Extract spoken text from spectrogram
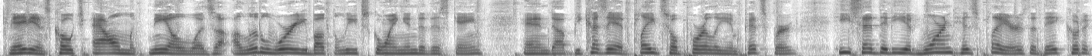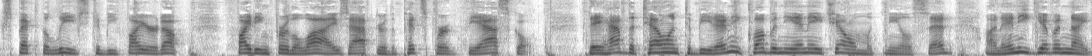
Canadiens coach Al MacNeil was uh, a little worried about the Leafs going into this game, and uh, because they had played so poorly in Pittsburgh, he said that he had warned his players that they could expect the Leafs to be fired up, fighting for the lives after the Pittsburgh fiasco. They have the talent to beat any club in the NHL, MacNeil said, on any given night.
